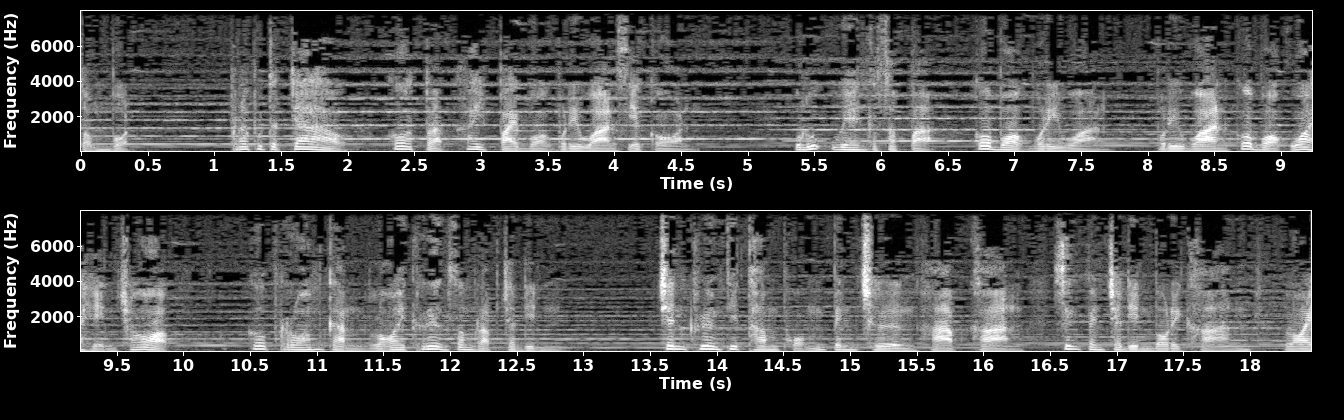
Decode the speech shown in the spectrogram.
สมบท พระพุทธเจ้าก็ตรัสให้ไปบอกบริวารเสียก่อน อุรุเวนกัสปะก็บอกบริวาร บริวารก็บอกว่าเห็นชอบ ก็พร้อมกันร้อยเครื่องสำหรับชดิน เช่นเครื่องที่ทำผมเป็นเชิงหาบคาน ซึ่งเป็นชดินบริขารลอย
